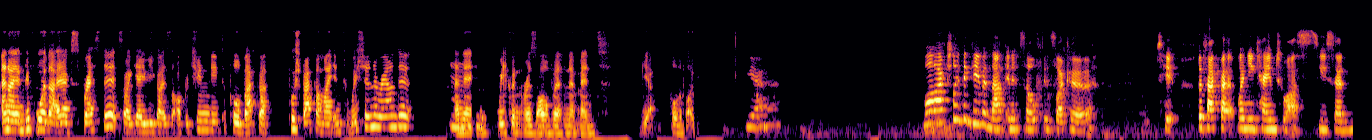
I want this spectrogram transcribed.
And I before that I expressed it, so I gave you guys the opportunity to pull back up, push back on my intuition around it, mm. and then we couldn't resolve it, and it meant, yeah, pull the plug. Yeah. Well, I actually think even that in itself is like a tip the fact that when you came to us you said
